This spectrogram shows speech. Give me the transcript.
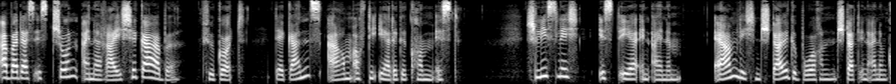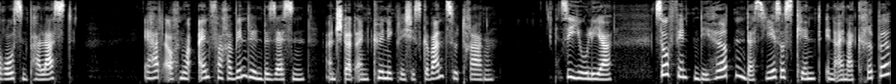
aber das ist schon eine reiche Gabe für Gott, der ganz arm auf die Erde gekommen ist. Schließlich ist er in einem ärmlichen Stall geboren, statt in einem großen Palast. Er hat auch nur einfache Windeln besessen, anstatt ein königliches Gewand zu tragen. Sieh, Julia, so finden die Hirten das Jesuskind in einer Krippe,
